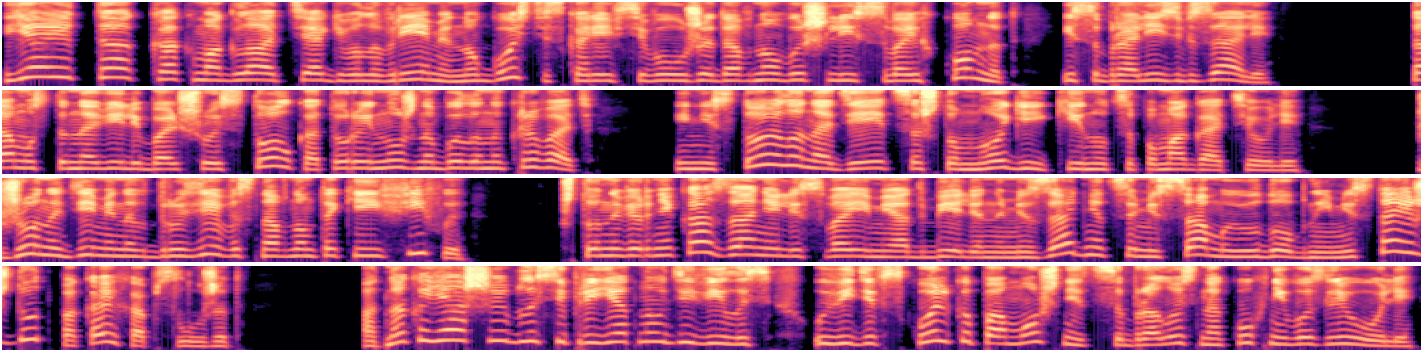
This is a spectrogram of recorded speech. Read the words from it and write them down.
Я и так, как могла, оттягивала время, но гости, скорее всего, уже давно вышли из своих комнат и собрались в зале. Там установили большой стол, который нужно было накрывать, и не стоило надеяться, что многие кинутся помогать Оле. Жены Деминых друзей в основном такие фифы, что наверняка заняли своими отбеленными задницами самые удобные места и ждут, пока их обслужат. Однако я ошиблась и приятно удивилась, увидев, сколько помощниц собралось на кухне возле Оли.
